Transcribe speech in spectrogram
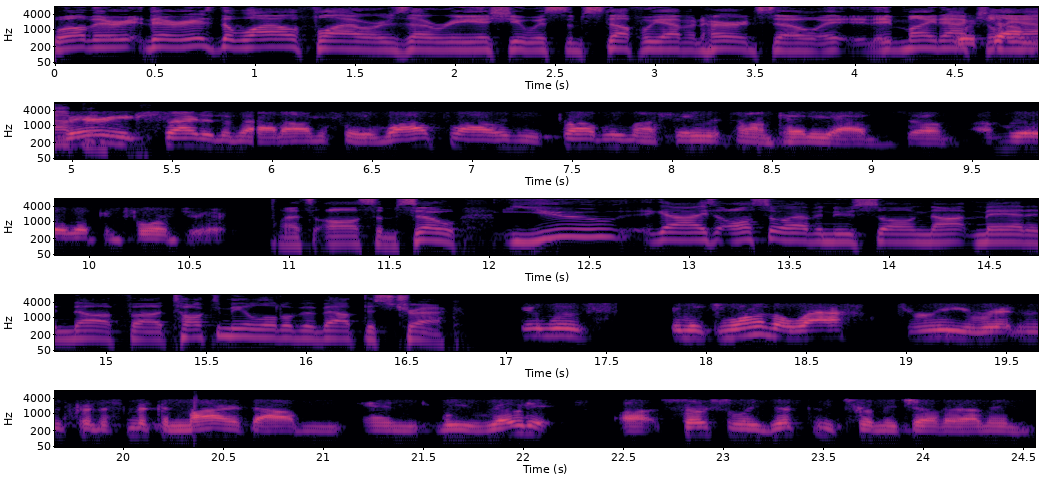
Well, there there is the Wildflowers uh, reissue with some stuff we haven't heard, so it, it might which actually I'm happen. very excited about. Honestly, Wildflowers is probably my favorite Tom Petty album, so I'm, I'm really looking forward to it. That's awesome. So you guys also have a new song, "Not Mad Enough." Uh, talk to me a little bit about this track. It was it was one of the last three written for the Smith and Myers album, and we wrote it uh, socially distanced from each other. I mean,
